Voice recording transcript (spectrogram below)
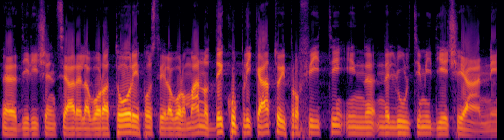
eh, di licenziare lavoratori e posti di lavoro, ma hanno decuplicato i profitti in, negli ultimi dieci anni.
